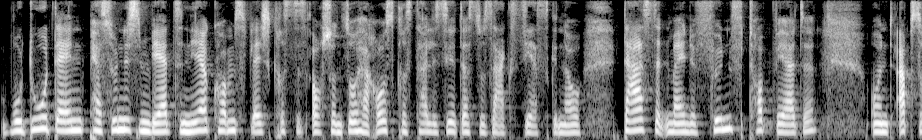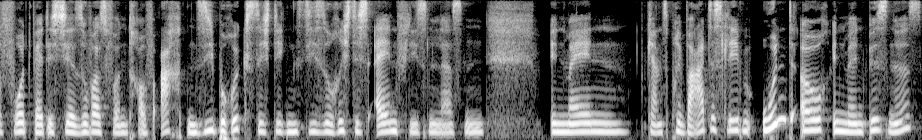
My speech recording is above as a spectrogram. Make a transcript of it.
wo du deinen persönlichen Werten näher kommst. Vielleicht kriegst du es auch schon so herauskristallisiert, dass du sagst, yes, genau, das sind meine fünf Top-Werte. Und ab sofort werde ich hier sowas von drauf achten, sie berücksichtigen, sie so richtig einfließen lassen in mein ganz privates Leben und auch in mein Business.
